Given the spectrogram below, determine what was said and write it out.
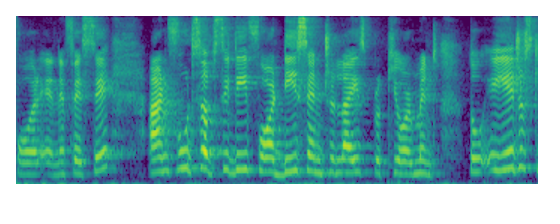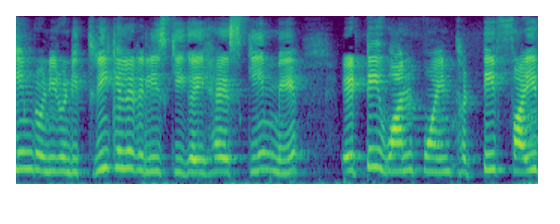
for N and food subsidy for decentralise procurement तो ये जो स्कीम 2023 के लिए रिलीज़ की गई है स्कीम में 81.35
